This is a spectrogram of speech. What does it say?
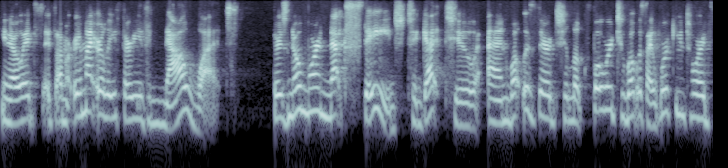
You know, it's it's I'm in my early 30s. Now what? There's no more next stage to get to. And what was there to look forward to? What was I working towards?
